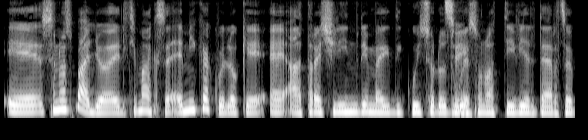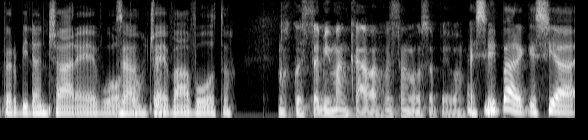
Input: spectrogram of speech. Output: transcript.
E se non sbaglio, il T-Max è mica quello che è a tre cilindri, ma di cui solo sì. due sono attivi e il terzo è per bilanciare vuoto, esatto. cioè va a vuoto. Ma questa mi mancava, questa non lo sapevo. Eh sì. Mi pare che sia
